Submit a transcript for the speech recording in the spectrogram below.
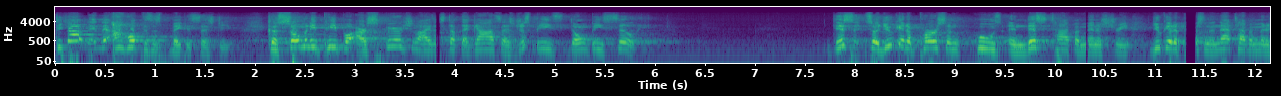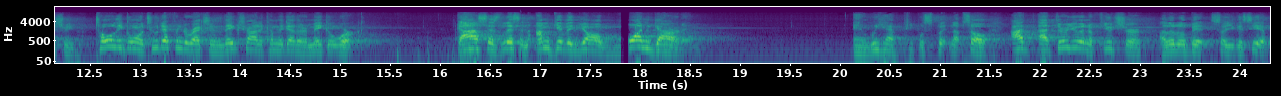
Do y'all, I hope this is making sense to you. Because so many people are spiritualizing stuff that God says, just be, don't be silly. This, so you get a person who's in this type of ministry, you get a person in that type of ministry, totally going two different directions, and they try to come together and make it work. God says, listen, I'm giving y'all one garden. And we have people splitting up. So I, I threw you in the future a little bit so you can see it.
